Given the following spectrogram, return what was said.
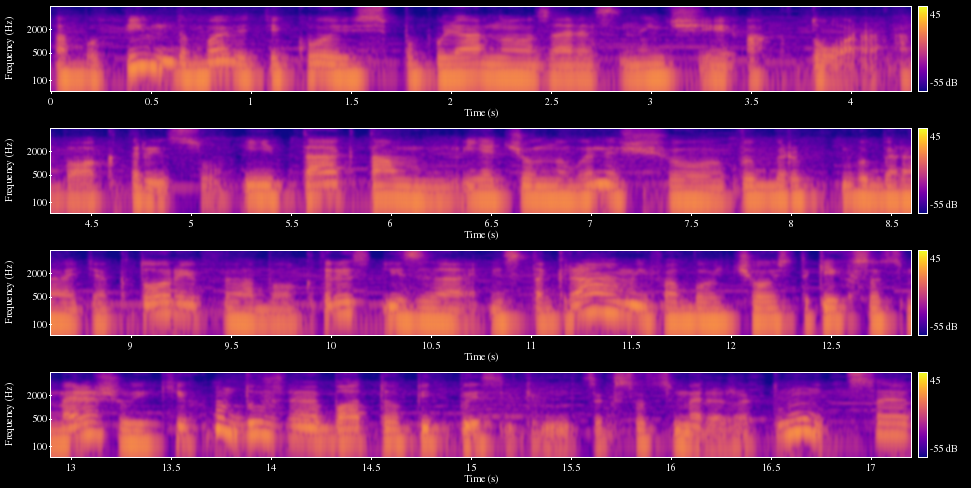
або фільм додають якогось популярного зараз нинчі актора або актрису. І так там я чув новини, що вибір, вибирають акторів або актрис із інстаграмів або чогось таких соцмереж, у яких ну дуже багато підписників на цих соцмережах. Тому це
